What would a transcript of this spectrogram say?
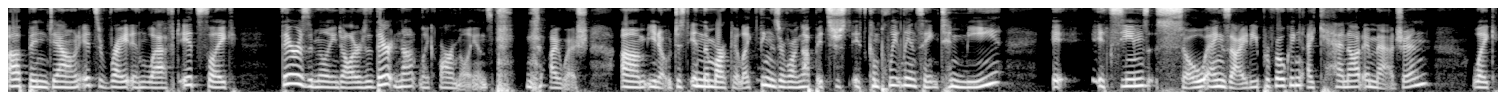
up and down, it's right and left. It's like there is a million dollars. There not like our millions. I wish. Um, you know, just in the market, like things are going up. It's just it's completely insane. To me, it it seems so anxiety provoking. I cannot imagine like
